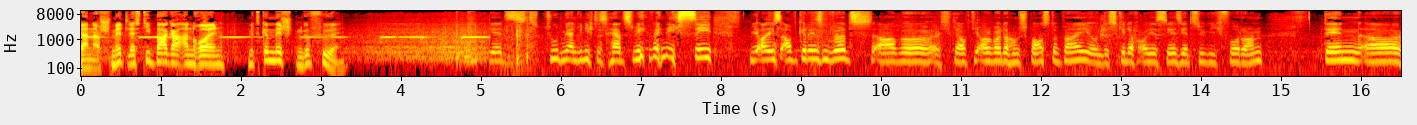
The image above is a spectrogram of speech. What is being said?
Werner Schmidt lässt die Bagger anrollen mit gemischten Gefühlen. Jetzt tut mir ein wenig das Herz weh, wenn ich sehe, wie alles abgerissen wird. Aber ich glaube, die Arbeiter haben Spaß dabei und es geht auch alles sehr, sehr zügig voran. Denn äh,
